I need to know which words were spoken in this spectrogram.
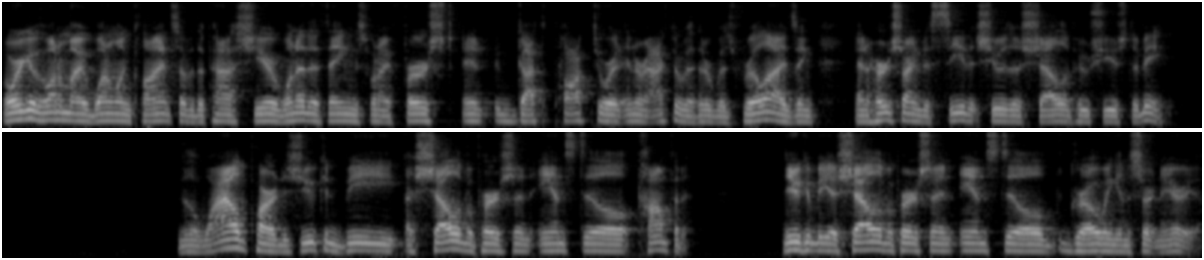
Working with one of my one on one clients over the past year, one of the things when I first got to talk to her and interacted with her was realizing and her starting to see that she was a shell of who she used to be. Now, the wild part is you can be a shell of a person and still confident. You can be a shell of a person and still growing in a certain area.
